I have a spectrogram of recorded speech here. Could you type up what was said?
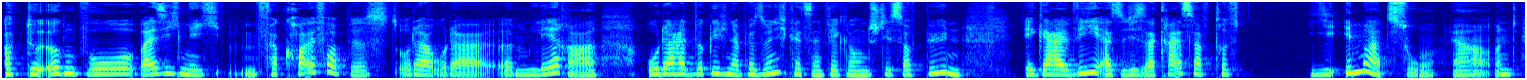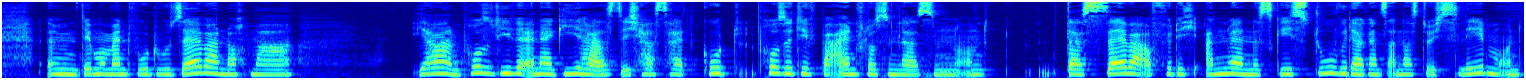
ob du irgendwo, weiß ich nicht, Verkäufer bist oder oder ähm, Lehrer oder halt wirklich in der Persönlichkeitsentwicklung, du stehst auf Bühnen, egal wie, also dieser Kreislauf trifft immer zu, ja. Und in dem Moment, wo du selber noch mal ja eine positive Energie hast, dich hast halt gut positiv beeinflussen lassen und das selber auch für dich anwendest, gehst du wieder ganz anders durchs Leben und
